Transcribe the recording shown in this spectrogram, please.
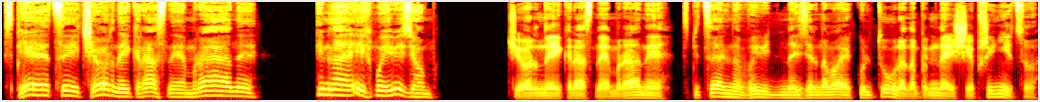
Специи, черные и красные мраны. Именно их мы и везем». Черные и красные мраны — специально выведенная зерновая культура, напоминающая пшеницу.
